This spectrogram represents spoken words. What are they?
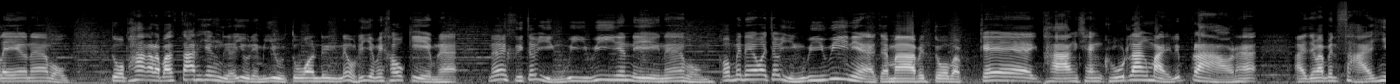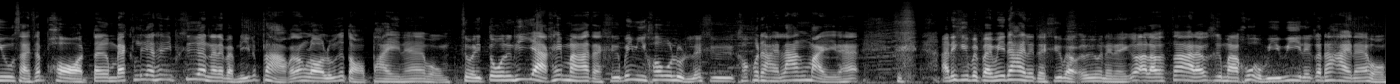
แล้วนะครับผมตัวภาคอาราบัสตาที่ยังเหลืออยู่เนี่ยมีอยู่ตัวหนึ่งนะผมที่ยังไม่เข้าเกมนะฮะ นั่นคือเจ้าหญิงวีวีนั่นเองนะครับผมก็ไม่แน่ว่าเจ้าหญิงวีวีเนี่ยอาจจะมาเป็นตัวแบบแก้ทางแชงครูดร่างใหม่หรือเปล่านะฮะอาจจะมาเป็นสายฮิลสายซัพพอร์ตเติมแบ็คเลือดให้เพื่อนอะไรแบบนี้หรือเปล่าก็ต้องรอลุ้นกันต่อไปนะครับผมส่วนอีกตัวหนึ่งที่อยากให้มาแต่คือไม่มีข้อมูลหลุดเลยคือเขาเขาได้ร่างใหม่นะฮะออันนี้คือเป็นไปไม่ได้เลยแต่คือแบบเออไหนๆก็อาราซ่าแล้วก็คือมาคู่กับวีวีเลยก็ได้นะครับผม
